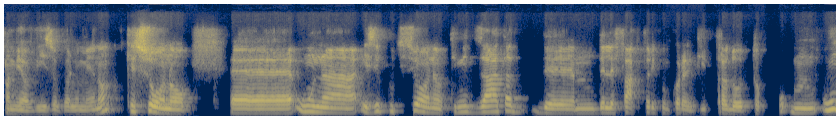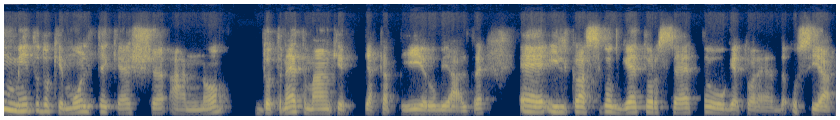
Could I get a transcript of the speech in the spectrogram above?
a mio avviso perlomeno, che sono eh, una esecuzione ottimizzata de, delle factory concorrenti, tradotto. Un metodo che molte cache hanno, .NET ma anche PHP, Ruby e altre, è il classico get or set o get or add, ossia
